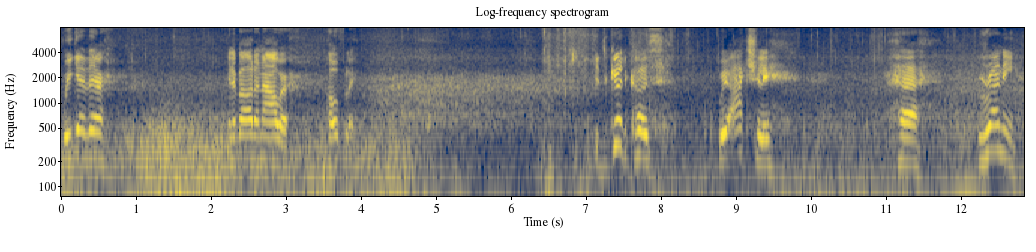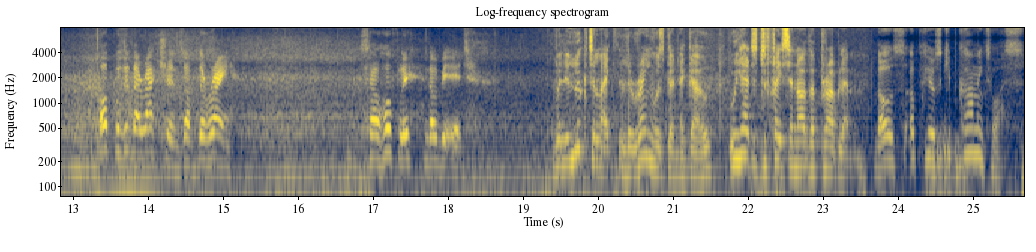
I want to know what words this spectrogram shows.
we get there in about an hour, hopefully. It's good because we're actually uh, running opposite directions of the rain. So hopefully that'll be it. When it looked like the rain was gonna go, we had to face another problem. Those uphills keep coming to us.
